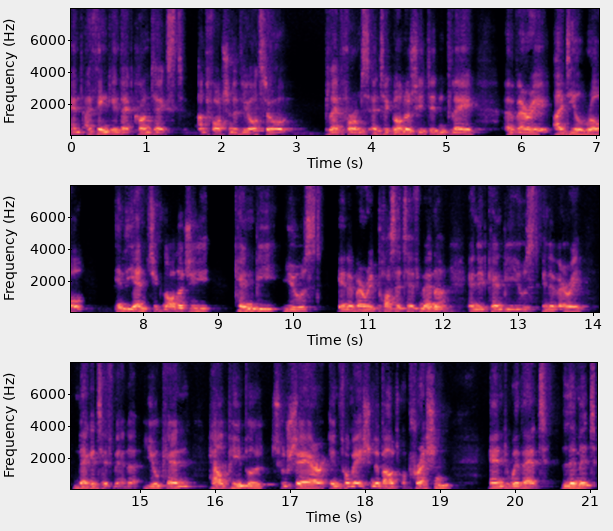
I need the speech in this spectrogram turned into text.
And I think in that context, unfortunately, also platforms and technology didn't play a very ideal role. In the end, technology can be used in a very positive manner and it can be used in a very negative manner. You can help people to share information about oppression and with that limit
